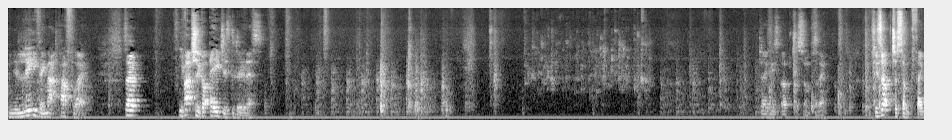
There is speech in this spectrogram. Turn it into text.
And you're leaving that pathway. So you've actually got ages to do this. Up to something. She's up to something,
